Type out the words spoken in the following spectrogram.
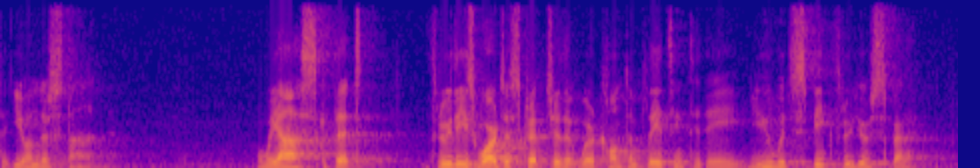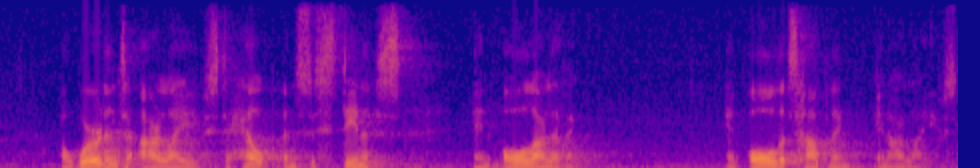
that you understand. And we ask that through these words of Scripture that we're contemplating today, you would speak through your Spirit a word into our lives to help and sustain us in all our living, in all that's happening in our lives.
